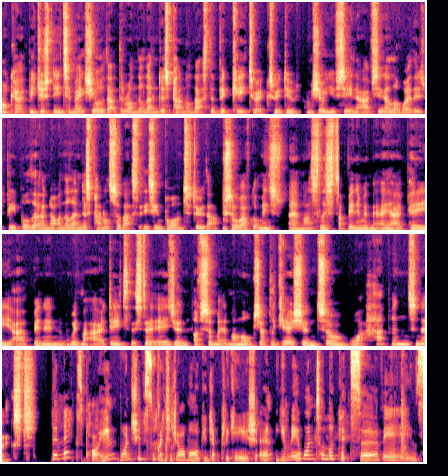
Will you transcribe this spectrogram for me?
Okay, we just need to make sure that they're on the lenders panel. That's the big key to it because we do. I'm sure you've seen it. I've seen a lot where there's people that are not on the lenders panel, so that's it's important to do that. So I've got my, uh, my solicitor. I've been in with my AIP. I've been in with my ID to the estate agent. I've submitted my mortgage application. So what happens next? The next point, once you've submitted your mortgage application, you may want to look at surveys.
